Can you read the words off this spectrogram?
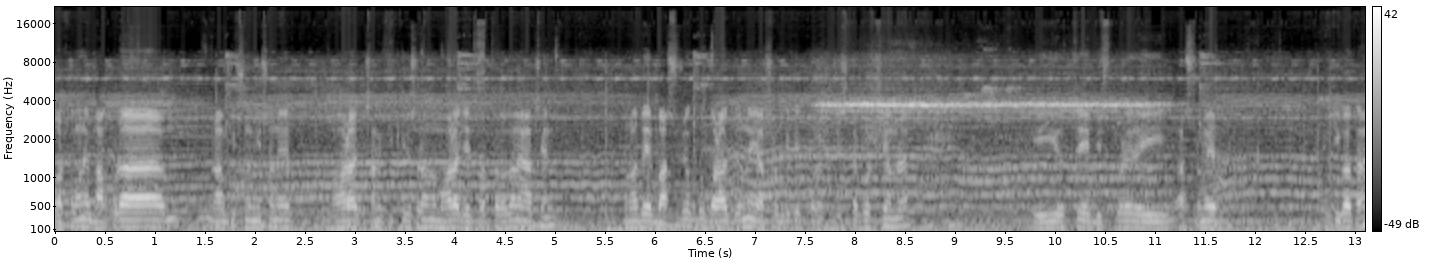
বর্তমানে বাঁকুড়া রামকৃষ্ণ মিশনের মহারাজ স্বামী কীর্তিশানন্দ মহারাজের তত্ত্বাবধানে আছেন, ওনাদের বাসযোগ্য করার জন্য এই আশ্রমটিকে করার চেষ্টা করছি আমরা। এই হচ্ছে বিষ্ণুপুরের এই আশ্রমের ইতিকথা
